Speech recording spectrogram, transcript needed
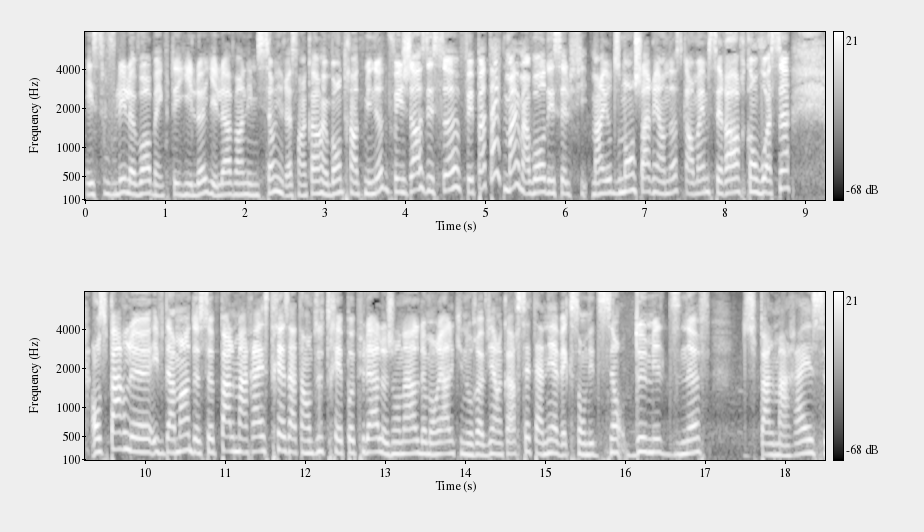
Et si vous voulez le voir, ben écoutez, il est là, il est là avant l'émission, il reste encore un bon 30 minutes. Vous pouvez jaser ça, vous pouvez peut-être même avoir des selfies. Mario Dumont, cher et en os, quand même, c'est rare qu'on voit ça. On se parle euh, évidemment de ce palmarès très attendu, très populaire, le Journal de Montréal qui nous revient encore cette année avec son édition 2019 du palmarès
